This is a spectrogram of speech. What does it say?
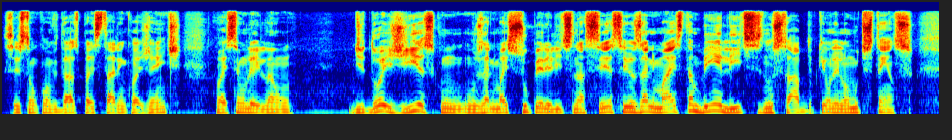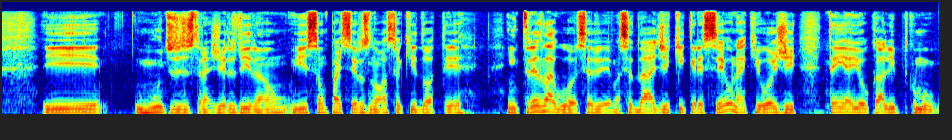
Vocês estão convidados para estarem com a gente. Vai ser um leilão de dois dias com os animais super elites na sexta e os animais também elites no sábado, porque é um leilão muito extenso. E muitos estrangeiros virão e são parceiros nossos aqui do OT em Três Lagoas, você vê, uma cidade que cresceu, né, que hoje tem aí o eucalipto como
